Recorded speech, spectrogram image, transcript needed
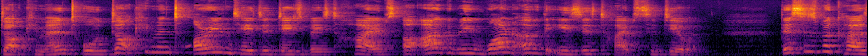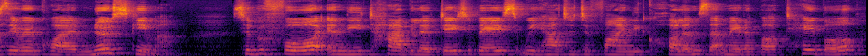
Document or document-orientated database types are arguably one of the easiest types to deal with. This is because they require no schema. So before in the tabular database, we had to define the columns that made up our table.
